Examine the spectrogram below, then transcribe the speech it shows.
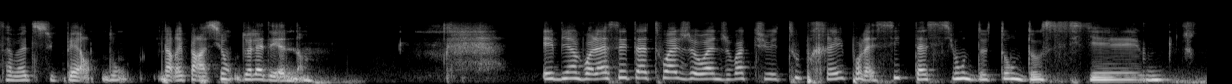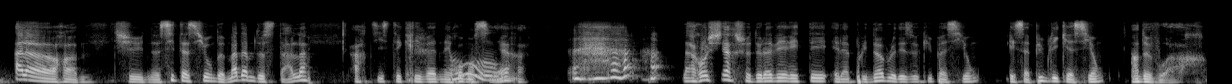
ça va être super. Donc, la réparation de l'ADN. Eh bien, voilà, c'est à toi, Johan. Je vois que tu es tout prêt pour la citation de ton dossier. Alors, j'ai une citation de Madame de Staël, artiste, écrivaine et Oh. romancière. La recherche de la vérité est la plus noble des occupations et sa publication un devoir.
